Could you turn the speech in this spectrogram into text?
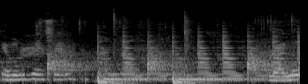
কেমন হয়েছে? ভালো?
